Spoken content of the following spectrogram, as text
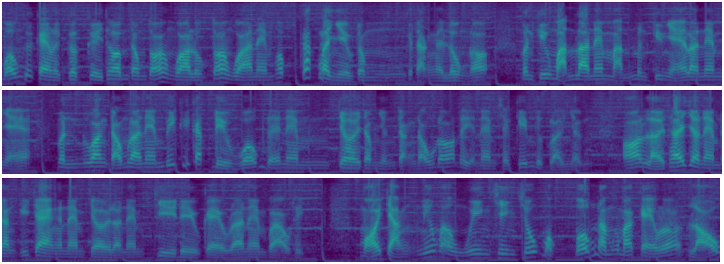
04 cái kèo này cực kỳ thơm trong tối hôm qua luôn tối hôm qua anh em húp rất là nhiều trong cái trận này luôn đó mình kêu mạnh là anh em mạnh mình kêu nhẹ là anh em nhẹ mình quan trọng là anh em biết cái cách điều vốn để anh em chơi trong những trận đấu đó thì anh em sẽ kiếm được lợi nhuận đó lợi thế cho anh em đăng ký trang anh em chơi là anh em chia đều kèo ra anh em vào thì mỗi trận, nếu mà nguyên xuyên suốt một bốn năm cái mã kèo đó, lỗ,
